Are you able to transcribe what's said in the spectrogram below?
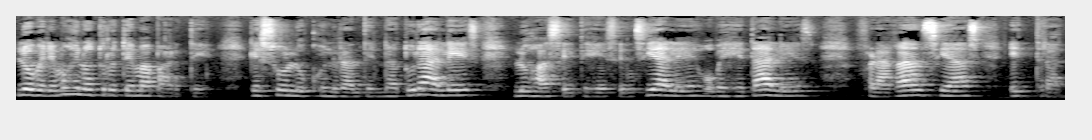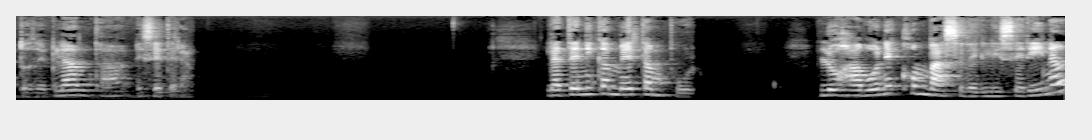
lo veremos en otro tema aparte, que son los colorantes naturales, los aceites esenciales o vegetales, fragancias, extractos de planta, etc. La técnica Melt Los jabones con base de glicerina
